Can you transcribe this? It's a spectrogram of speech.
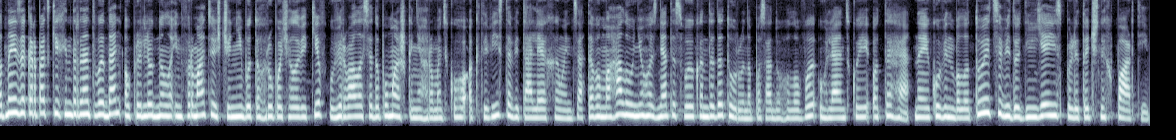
Одне із закарпатських інтернет-видань оприлюднило інформацію, що нібито група чоловіків увірвалася до помешкання громадського активіста Віталія Хименця та вимагали у нього зняти свою кандидатуру на посаду голови Углянської ОТГ, на яку він балотується від однієї з політичних партій.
